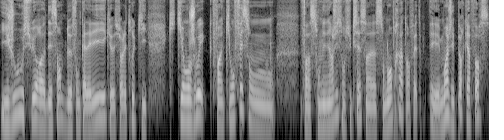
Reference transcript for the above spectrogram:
il joue sur euh, des samples de Funkadelic, euh, sur les trucs qui, qui, qui ont joué, enfin, qui ont fait son. Enfin, son énergie, son succès, son, son empreinte en fait. Et moi, j'ai peur qu'à force,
